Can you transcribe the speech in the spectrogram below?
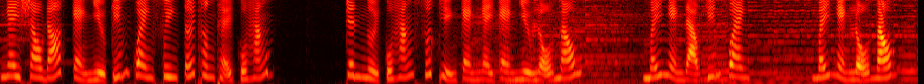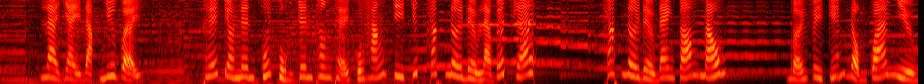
ngay sau đó càng nhiều kiếm quang xuyên tới thân thể của hắn. Trên người của hắn xuất hiện càng ngày càng nhiều lỗ máu. Mấy ngàn đạo kiếm quang Mấy ngàn lỗ máu Là dày đặc như vậy. Thế cho nên cuối cùng trên thân thể của hắn chi chích khắp nơi đều là vết rác Khắp nơi đều đang tóm máu. Bởi vì kiếm động quá nhiều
